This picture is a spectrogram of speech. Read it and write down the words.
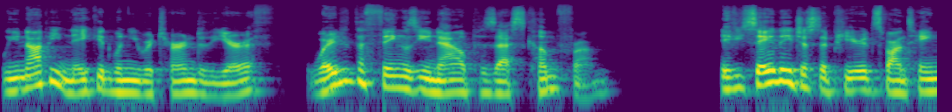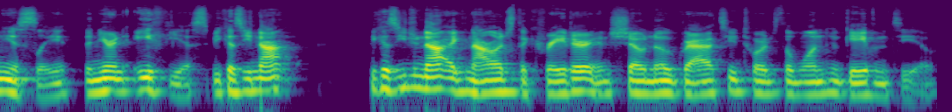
Will you not be naked when you return to the earth? Where did the things you now possess come from? If you say they just appeared spontaneously then you're an atheist because you not because you do not acknowledge the Creator and show no gratitude towards the one who gave them to you.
